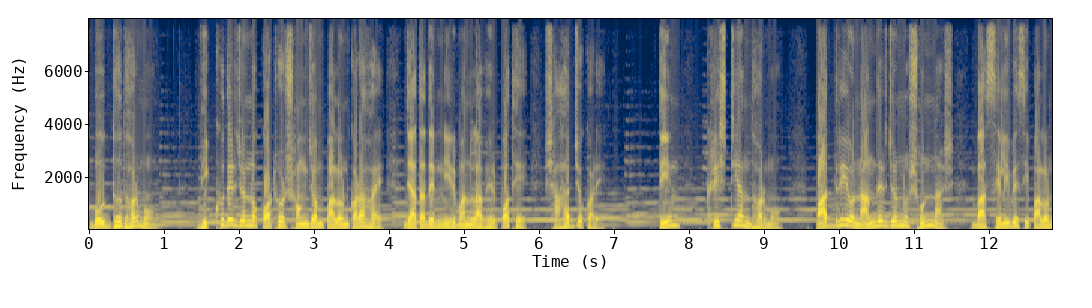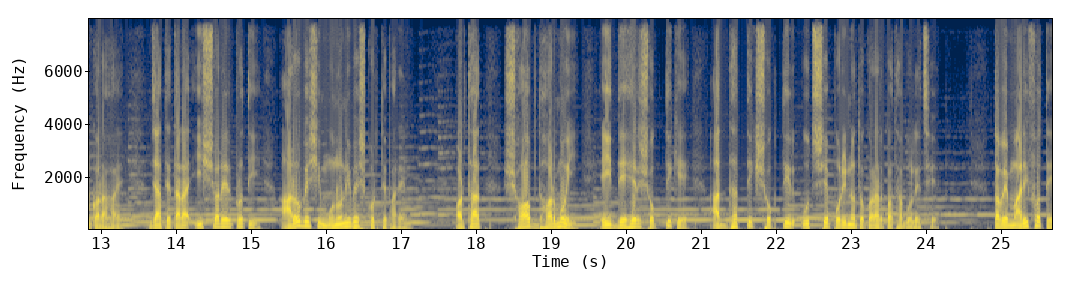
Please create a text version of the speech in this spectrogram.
বৌদ্ধ ধর্ম, ভিক্ষুদের জন্য কঠোর সংযম পালন করা হয়, যা তাদের নির্মাণ লাভের পথে সাহায্য করে। তিন খ্রিস্টিয়ান ধর্ম, পাদ্রী ও নান্দের জন্য সন্ন্যাস বা সেলিবেসি পালন করা হয়, যাতে তারা ঈশ্বরের প্রতি আরও বেশি মনোনিবেশ করতে পারেন। অর্থাৎ সব ধর্মই এই দেহের শক্তিকে আধ্যাত্মিক শক্তির উৎসে পরিণত করার কথা বলেছে। তবে মারিফতে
